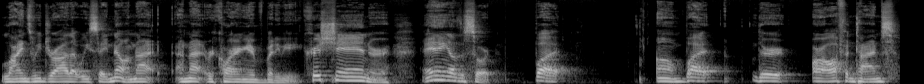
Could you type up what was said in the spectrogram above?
lines we draw that we say, no, I'm not. I'm not requiring everybody to be Christian or anything of the sort. But, um, but there are oftentimes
